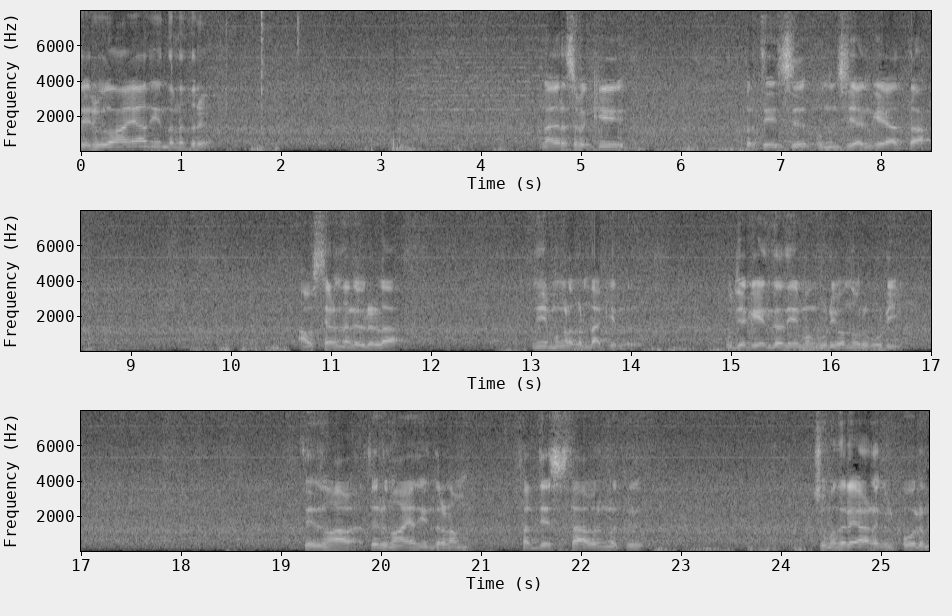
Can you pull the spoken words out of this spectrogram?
തെരുവായ നിയന്ത്രണത്തിന് നഗരസഭയ്ക്ക് പ്രത്യേകിച്ച് ഒന്നും ചെയ്യാൻ കഴിയാത്ത അവസ്ഥയാണ് നിലവിലുള്ള നിയമങ്ങളൊക്കെ ഉണ്ടാക്കിയിട്ടുള്ളത്. പുതിയ കേന്ദ്ര നിയമം കൂടി വന്നതോടുകൂടി തെരുനായ നിയന്ത്രണം തദ്ദേശ സ്ഥാപനങ്ങൾക്ക് ചുമതലയാണെങ്കിൽ പോലും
